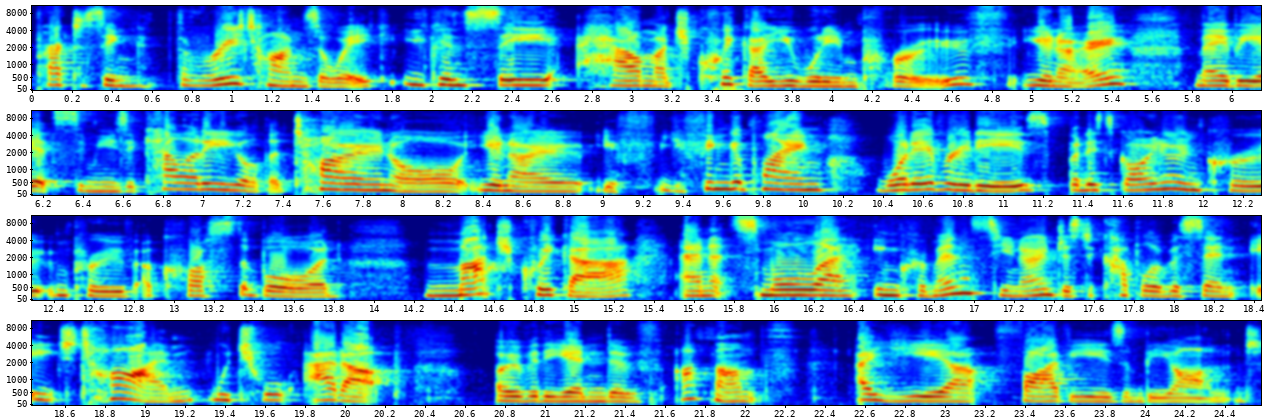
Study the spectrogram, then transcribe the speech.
practicing three times a week, you can see how much quicker you would improve. You know, maybe it's the musicality or the tone or, you know, your, your finger playing, whatever it is, but it's going to improve, improve across the board much quicker and at smaller increments, you know, just a couple of percent each time, which will add up over the end of a month a year, five years, and beyond.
